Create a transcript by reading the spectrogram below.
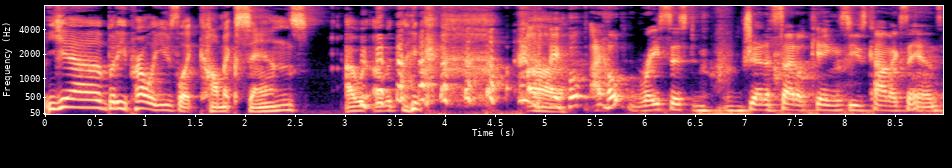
Yeah, but he probably used like Comic Sans. I would I would think. I uh, hope I hope racist genocidal kings use Comic Sans.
